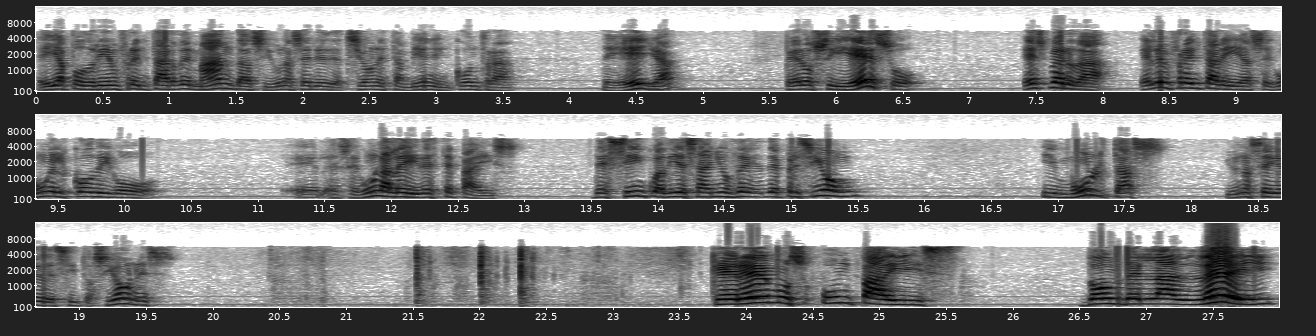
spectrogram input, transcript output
ella podría enfrentar demandas y una serie de acciones también en contra de ella. Pero si eso es verdad, él enfrentaría, según el código, según la ley de este país, de 5 a 10 años de, prisión y multas y una serie de situaciones. Queremos un país donde la ley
